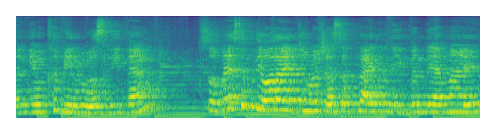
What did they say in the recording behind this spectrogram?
the new Camille Rose leave-in. So basically all I do is just apply the leave-in near my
